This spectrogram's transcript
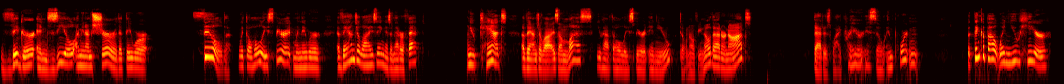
vigor and zeal, I mean, I'm sure that they were filled with the Holy Spirit when they were evangelizing. As a matter of fact, you can't evangelize unless you have the Holy Spirit in you. Don't know if you know that or not. That is why prayer is so important. But think about when you hear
